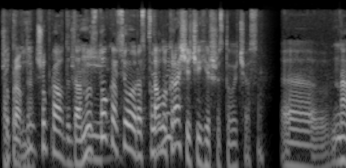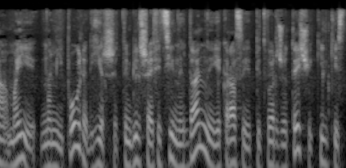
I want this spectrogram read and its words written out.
Що правда. Що правда, да. Ну, стільки всього розповіли. Стало краще чи гірше з того часу? Е, на мої, на мій погляд, гірше. Тим більше офіційних даних якраз і підтверджує те, що кількість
